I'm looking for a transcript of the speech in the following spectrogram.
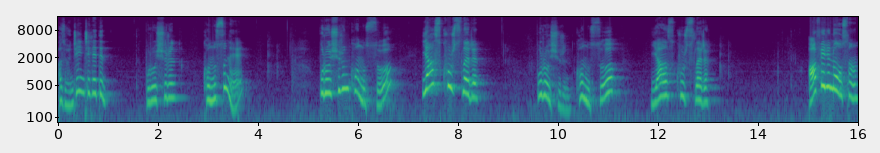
Az önce inceledin. Broşürün konusu ne? Broşürün konusu yaz kursları. Broşürün konusu yaz kursları. Aferin olsan.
